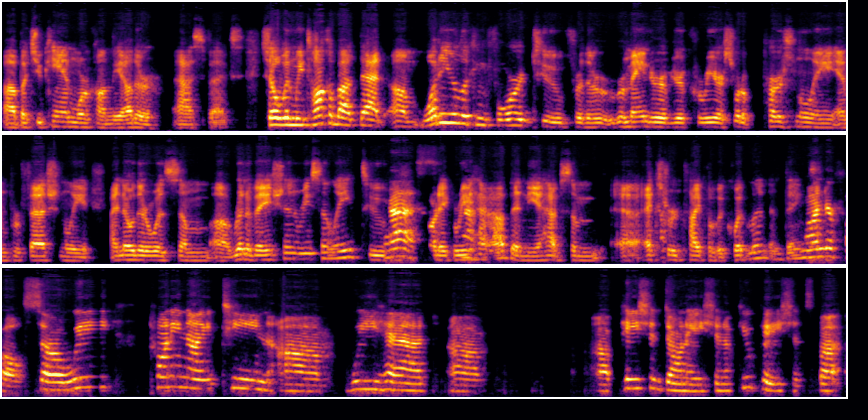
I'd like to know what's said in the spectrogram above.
uh, but you can work on the other aspects. So when we talk about that um, what are you looking forward to for the remainder of your career sort of personally and professionally? I know there was some uh, renovation recently to yes. cardiac rehab and you have some uh, extra type of equipment and things. Wonderful. So we 2019 um, we had uh, a patient donation a few patients but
